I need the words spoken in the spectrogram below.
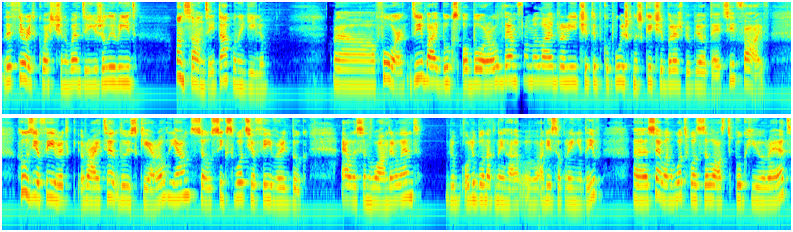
The third question, when do you usually read? On Sunday, так, у неділю. Uh, four, do you buy books or borrow them from a library? Чи ти купуєш книжки, чи береш в бібліотеці? Five, who's your favorite writer? Lewis Carroll, yeah? So six, what's your favorite book? Alice in Wonderland. Люб- Улюблена книга е, Аліса в країні див. Uh, seven, what was the last book you read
